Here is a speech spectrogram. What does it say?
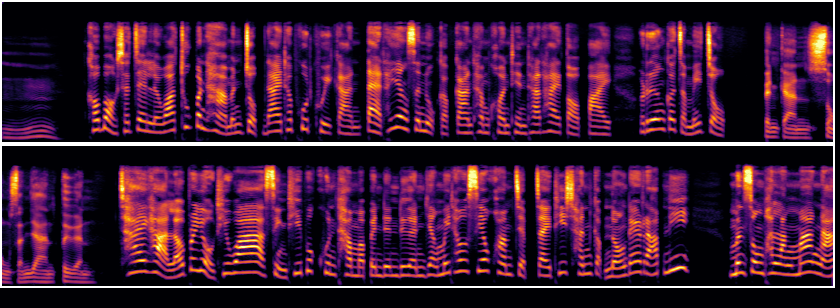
อืมเขาบอกชัดเจนเลยว่าทุกปัญหามันจบได้ถ้าพูดคุยกัน แต่ถ้ายังสนุกกับการทำคอนเทนต์ท้าทายต่อไป เรื่องก็จะไม่จบ เป็นการส่งสัญญาณเตือน ใช่ค่ะ แล้วประโยคที่ว่าสิ่งที่พวกคุณทำมาเป็นเดือนๆ ยังไม่เท่าเสี้ยวความเจ็บใจที่ฉันกับน้องได้รับนี่ มันทรงพลังมากนะ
